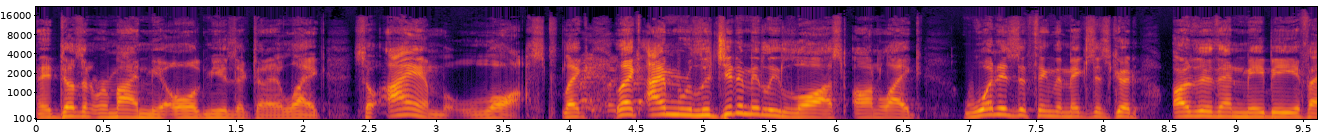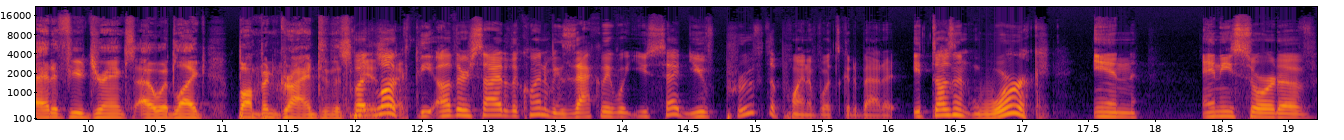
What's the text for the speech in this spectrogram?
and it doesn't remind me of old music that I like. So I am lost. Like like I'm legitimately lost on like what is the thing that makes this good other than maybe if I had a few drinks I would like bump and grind to this But music. look, the other side of the coin of exactly what you said. You've proved the point of what's good about it. It doesn't work in any sort of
